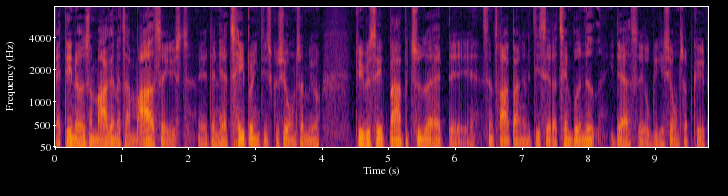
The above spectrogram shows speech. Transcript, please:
at det er noget, som markederne tager meget seriøst. Øh, den her tapering-diskussion, som jo dybest set bare betyder, at øh, centralbankerne de sætter tempoet ned i deres øh, obligationsopkøb.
